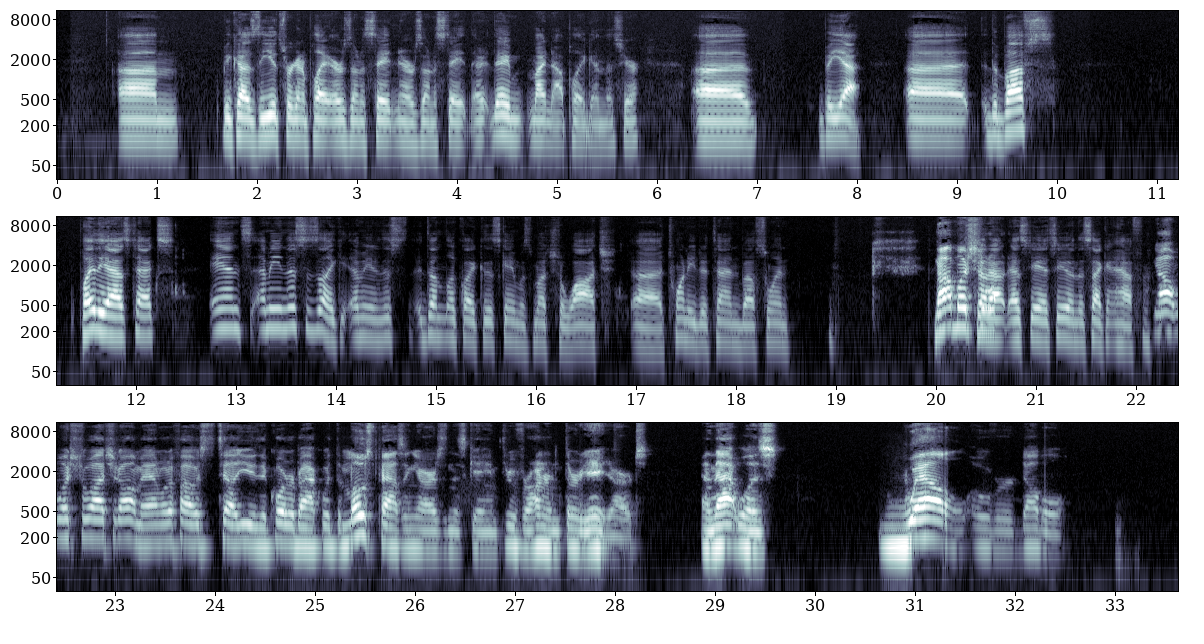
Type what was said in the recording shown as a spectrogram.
Um, because the Utes were going to play Arizona State and Arizona State. They might not play again this year. Uh, but yeah, uh, the Buffs play the Aztecs. And I mean, this is like, I mean, this it doesn't look like this game was much to watch. Uh, Twenty to ten, Buffs win. Not much. Shut out SDSU in the second half. Not much to watch at all, man. What if I was to tell you the quarterback with the most passing yards in this game threw for 138 yards, and that was well over double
